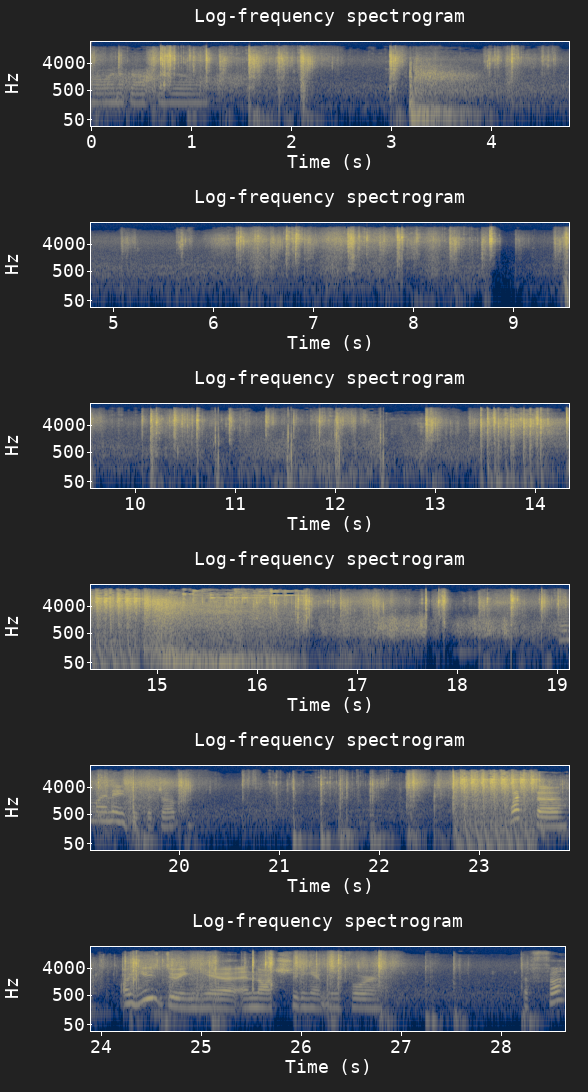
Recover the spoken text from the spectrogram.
Oh, and I got the hill. Job. What the are you doing here and not shooting at me for? The fuck?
